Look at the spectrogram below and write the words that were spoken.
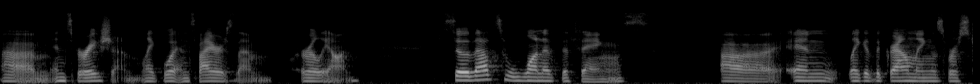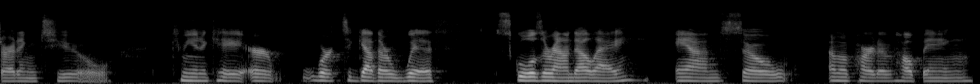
um, inspiration like what inspires them early on. So that's one of the things uh, and like the groundlings we're starting to communicate or work together with schools around la and so i'm a part of helping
